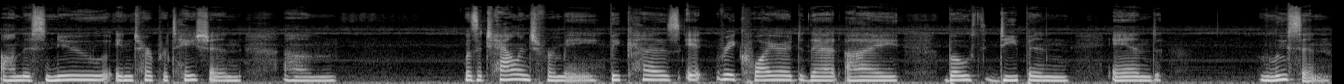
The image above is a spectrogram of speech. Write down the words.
on this new interpretation um, was a challenge for me because it required that I both deepen and loosen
